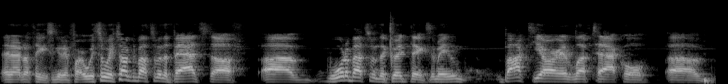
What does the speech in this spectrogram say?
and I don't think he's going to fire. So we talked about some of the bad stuff. Uh, what about some of the good things? I mean, Bakhtiari at left tackle. Um,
